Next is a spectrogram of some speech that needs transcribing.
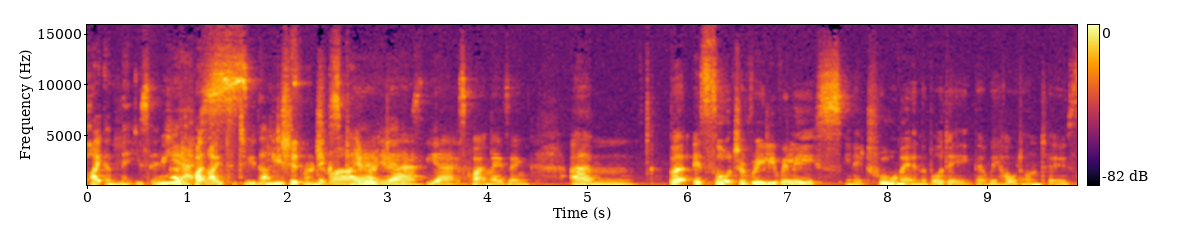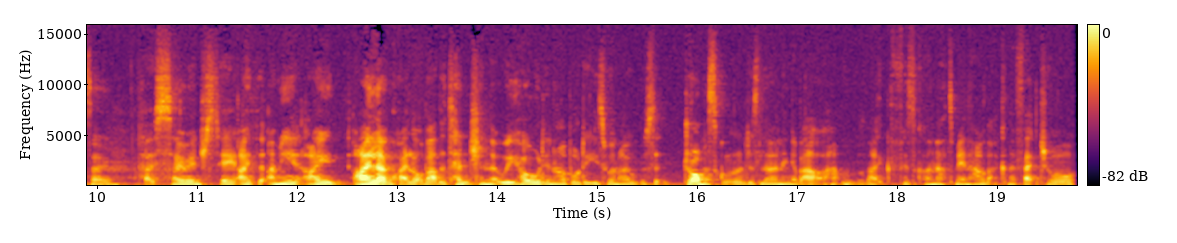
quite amazing. Yes. I'd quite like to do that. You should for an try experience. it. Yeah, yeah, it's quite amazing. Um, but it's thought to really release you know trauma in the body that we hold on to. So that's so interesting. I, I mean, I, I learned quite a lot about the tension that we hold in our bodies when I was at drama school and just learning about how, like physical anatomy and how that can affect your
